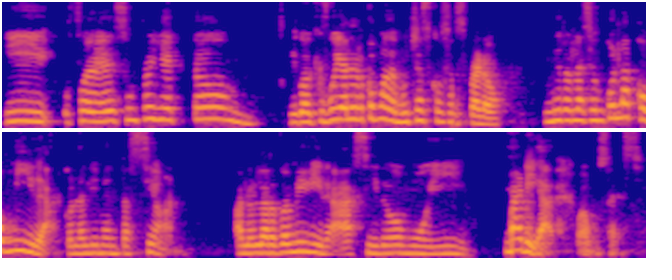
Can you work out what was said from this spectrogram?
Y fue, es un proyecto, digo, aquí voy a hablar como de muchas cosas, pero mi relación con la comida, con la alimentación, a lo largo de mi vida ha sido muy variada, vamos a decir.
